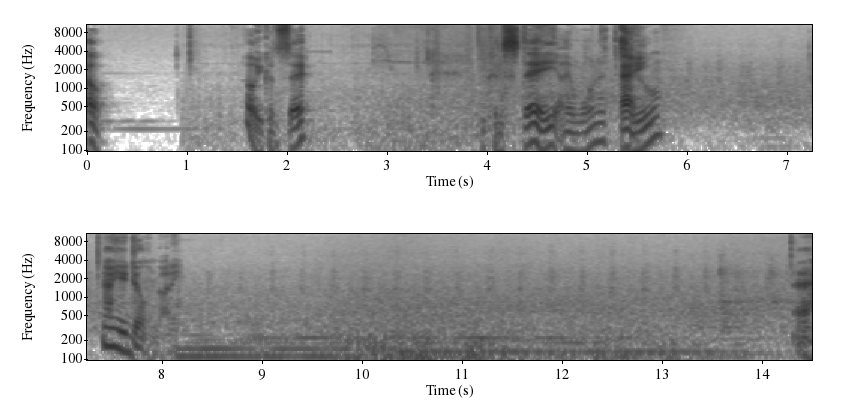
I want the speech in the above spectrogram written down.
Oh. Oh, you can stay. You can stay. I wanted Hey. to. How you doing, buddy? Eh,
